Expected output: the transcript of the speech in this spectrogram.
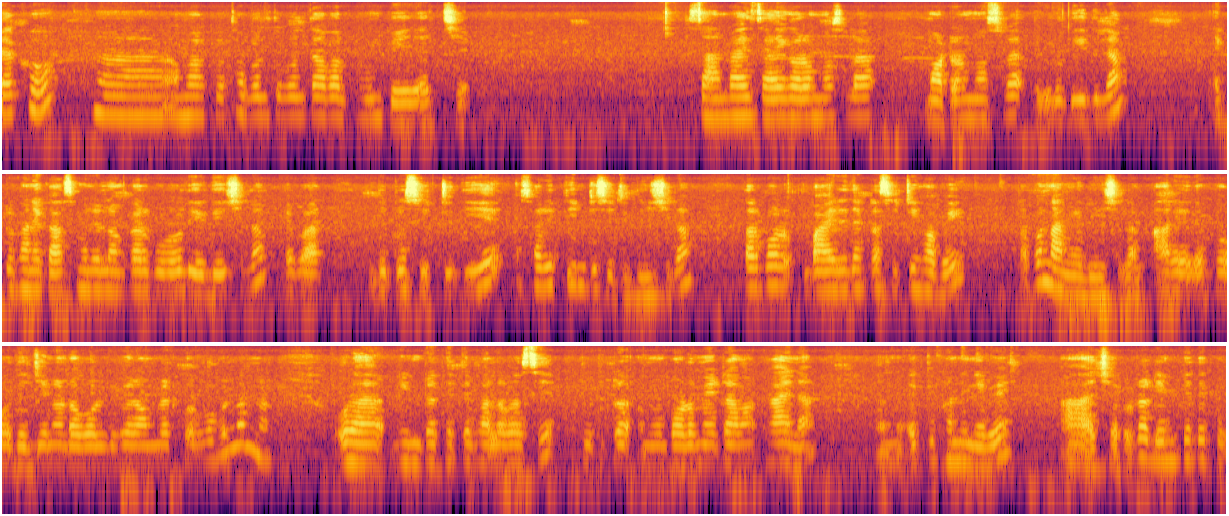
দেখো আমার কথা বলতে বলতে আবার ঘুম পেয়ে যাচ্ছে। সানরাইজ চাই, গরম মশলা মটন মশলা এগুলো দিয়ে দিলাম। একটুখানি কাশ্মীরি লঙ্কার গুঁড়ো দিয়ে দিয়েছিলাম। এবার দুটো সিটি দিয়ে সরি তিনটে সিটি দিয়েছিলাম। তারপর বাইরে একটা সিটি হবেই, তারপর নামিয়ে দিয়েছিলাম। আর এ দেখো, ওদের জন্য ডবল ডিমের অমলেট করব বললাম না? ওরা ডিমটা খেতে ভালোবাসে। দুটোটা বড়ো মেয়েটা আমার খায় না একটুখানি নেবে। আর ছোটোটা ডিম খেতে খুব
